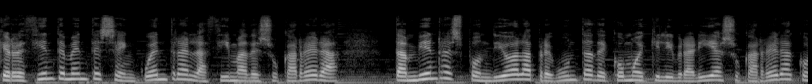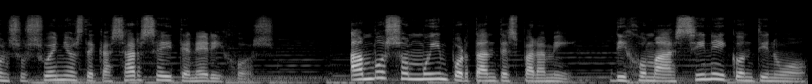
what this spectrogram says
que recientemente se encuentra en la cima de su carrera, también respondió a la pregunta de cómo equilibraría su carrera con sus sueños de casarse y tener hijos. Ambos son muy importantes para mí, dijo Maasine y continuó.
